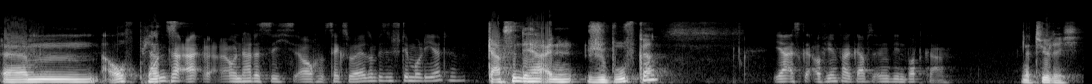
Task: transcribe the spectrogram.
Ähm, auf Platz. Und, äh, und, hat es sich auch sexuell so ein bisschen stimuliert? Gab es hinterher eine Jubówka? Ja, es, auf jeden Fall gab es irgendwie einen Wodka. Natürlich.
